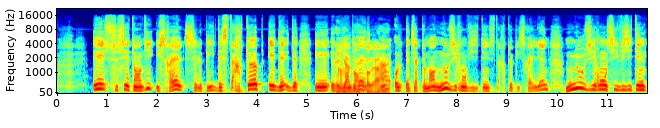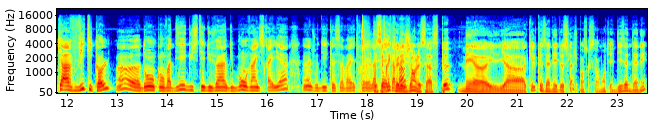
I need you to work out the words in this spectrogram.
Et ceci étant dit, Israël, c'est le pays des start-up et des, des- et, et comment dirais-je, programme. hein, exactement. Nous irons visiter une start-up israélienne. Nous irons aussi visiter une cave viticole. hein, euh, donc, on va déguster du vin, du bon vin israélien. hein. je vous dis que ça va être euh, la c'est vrai que les gens le savent peu, mais euh, il y a quelques années de cela, je pense que ça remonte il y a une dizaine d'années,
